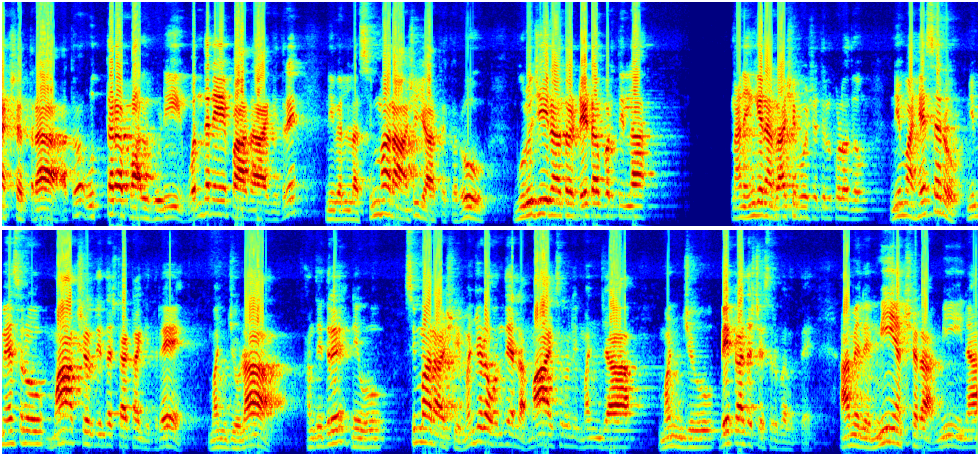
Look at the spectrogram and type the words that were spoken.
ನಕ್ಷತ್ರ ಅಥವಾ ಉತ್ತರ ಪಾಲ್ಗುಣಿ ಒಂದನೇ ಪಾದ ಆಗಿದ್ರೆ ನೀವೆಲ್ಲ ಸಿಂಹರಾಶಿ ಜಾತಕರು. ಗುರುಜಿ ನನ್ನ ಹತ್ರ ಡೇಟ್ ಆಫ್ ಬರ್ತಿಲ್ಲ ನಾನು ಹೆಂಗೆ ನಾನು ರಾಶಿ ಭವಿಷ್ಯ ತಿಳ್ಕೊಳ್ಳೋದು? ನಿಮ್ಮ ಹೆಸರು ನಿಮ್ಮ ಹೆಸರು ಮಾ ಅಕ್ಷರದಿಂದ ಸ್ಟಾರ್ಟ್ ಆಗಿದ್ರೆ ಮಂಜುಳಾ ಅಂತಿದ್ರೆ ನೀವು ಸಿಂಹ ರಾಶಿ. ಮಂಜುಳ ಒಂದೇ ಅಲ್ಲ, ಮಾ ಹೆಸರಲ್ಲಿ ಮಂಜ, ಮಂಜು ಬೇಕಾದಷ್ಟು ಹೆಸರು ಬರುತ್ತೆ. ಆಮೇಲೆ ಮೀ ಅಕ್ಷರ ಮೀನಾ,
